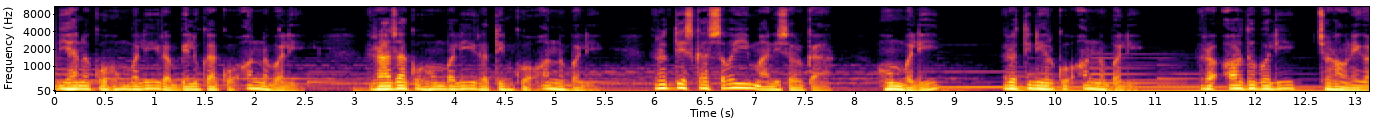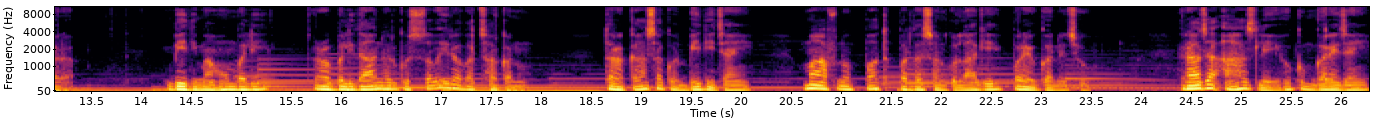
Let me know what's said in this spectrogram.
बिहानको होमबली र बेलुकाको अन्न बलि राजाको होमबली र तिनको अन्न बलि र देशका सबै मानिसहरूका होमबली र तिनीहरूको अन्न बलि र अर्धबलि चढाउने गर। वेदीमा होमबली र बलिदानहरूको सबै रगत छर्कनु। तर काँसाको वेदी चाहिँ म आफ्नो पथ प्रदर्शनको लागि प्रयोग गर्नेछु। राजा आहाजले हुकुम गरे झैँ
